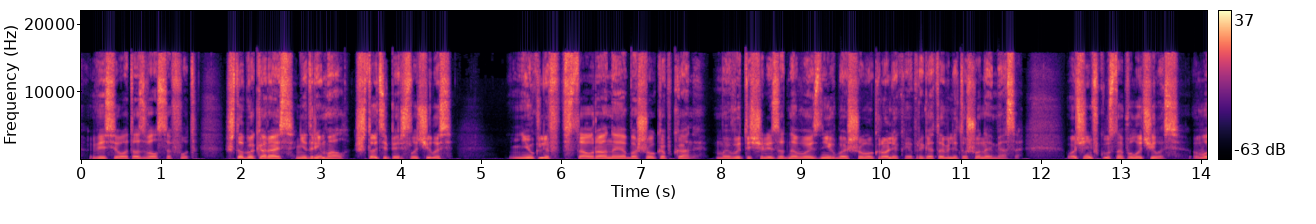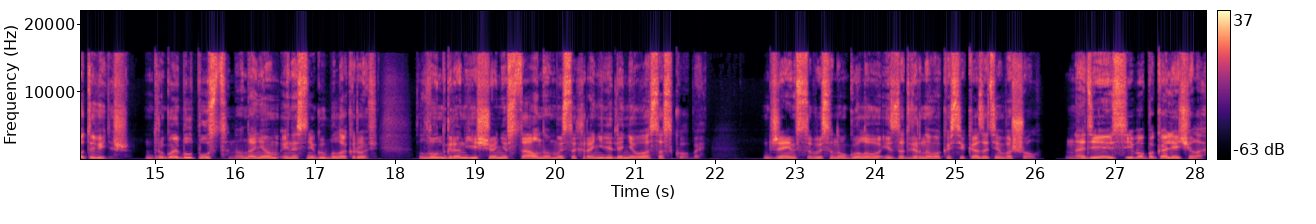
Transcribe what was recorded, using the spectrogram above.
— весело отозвался Фут. «Чтобы карась не дремал. Что теперь случилось?» Нюклиф встал рано и обошел капканы. Мы вытащили из одного из них большого кролика и приготовили тушеное мясо. Очень вкусно получилось, вот и видишь. Другой был пуст, но на нем и на снегу была кровь. Лундгрен еще не встал, но мы сохранили для него соскобы. Джеймс высунул голову из-за дверного косяка, затем вошел. «Надеюсь, его покалечило»,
